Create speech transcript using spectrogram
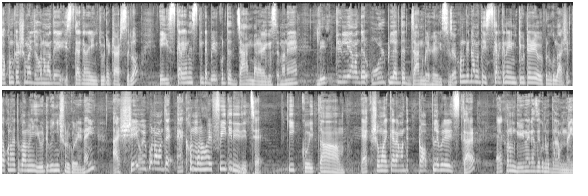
তখনকার সময় যখন আমাদের স্কার গানের ইনকিউবেটারটা আসছিল, এই স্কার গানের স্কিনটা বের করতে যান বাড়ায় গেছে। মানে লিটারেলি আমাদের ওল্ড প্লেয়ারদের যান বের হয়ে গেছে যখন কিন্তু আমাদের স্কার গানের ইনকিউবেটারের ওয়েপনগুলো আসে, তখন হয়তো আমি ইউটিউবিংই শুরু করি নাই। আর সেই ওয়েপন আমাদের এখন মনে হয় ফ্রিতে দিয়ে দিচ্ছে। কি কইতাম? এক সময়কার আমাদের টপ লেভেলের স্কার এখন গেইনার কাছে কোনো দাম নাই,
